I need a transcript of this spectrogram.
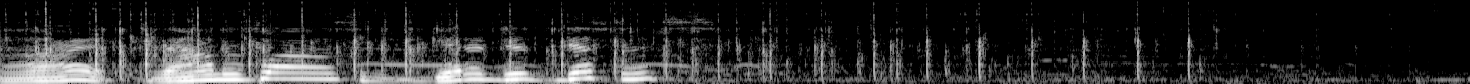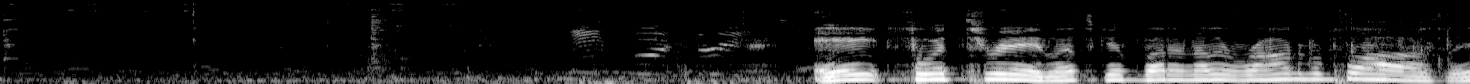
All right, round of applause. Get a di distance. Eight foot three. Let's give Bud another round of applause. They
